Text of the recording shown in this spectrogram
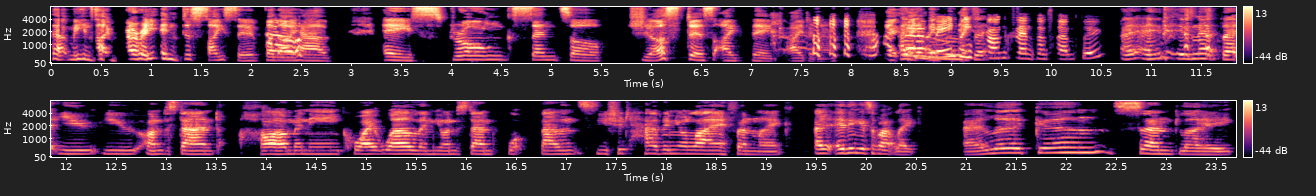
That means I'm very indecisive, but I Oh. have a strong sense of justice, I think. I don't know. I, I a think maybe strong sense of something. I, I, isn't it that you you understand harmony quite well and you understand what balance you should have in your life and like I, I think it's about like elegance and like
